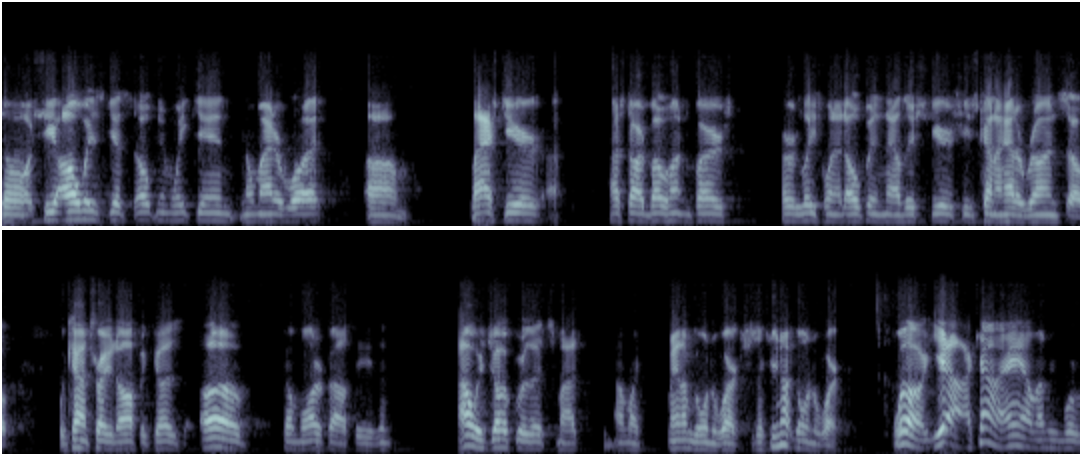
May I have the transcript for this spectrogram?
So she always gets opening weekend, no matter what. Um, last year I started bow hunting first, or at least when it opened. Now this year she's kind of had a run, so we kind of traded off because of come waterfowl season. I always joke with it's my. I'm like, man, I'm going to work. She's like, you're not going to work. Well, yeah, I kind of am. I mean, we're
